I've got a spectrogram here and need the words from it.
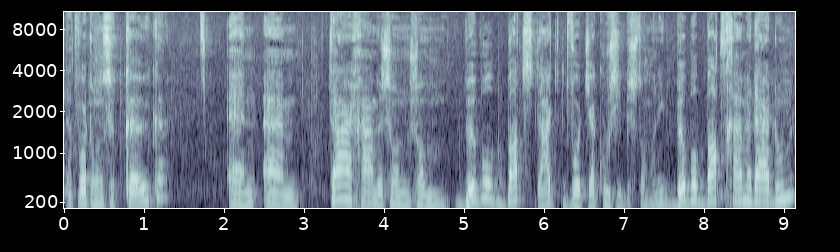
Dat wordt onze keuken. En um, daar gaan we zo'n bubbelbad, daar, het woord jacuzzi bestond nog niet, bubbelbad gaan we daar doen.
